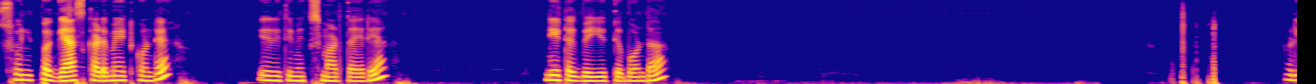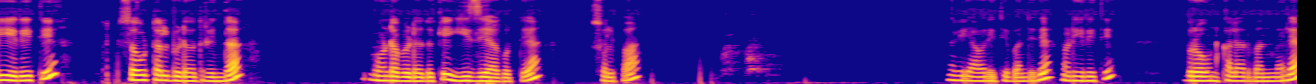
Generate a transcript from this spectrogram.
ಸ್ವಲ್ಪ ಗ್ಯಾಸ್ ಕಡಿಮೆ ಇಟ್ಕೊಂಡೆ, ಈ ರೀತಿ ಮಿಕ್ಸ್ ಮಾಡ್ತಾಯಿರಿ ನೀಟಾಗಿ ಬೇಯುತ್ತೆ ಬೋಂಡ. ನೋಡಿ ಈ ರೀತಿ ಸೌಟಲ್ಲಿ ಬಿಡೋದ್ರಿಂದ ಬೋಂಡ ಬಿಡೋದಕ್ಕೆ ಈಸಿ ಆಗುತ್ತೆ. ಸ್ವಲ್ಪ ನೋಡಿ ಯಾವ ರೀತಿ ಬಂದಿದೆ. ನೋಡಿ ಈ ರೀತಿ ಬ್ರೌನ್ ಕಲರ್ ಬಂದಮೇಲೆ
